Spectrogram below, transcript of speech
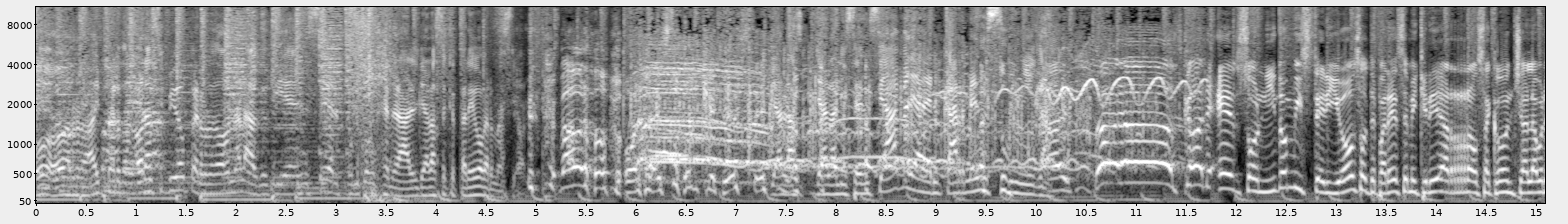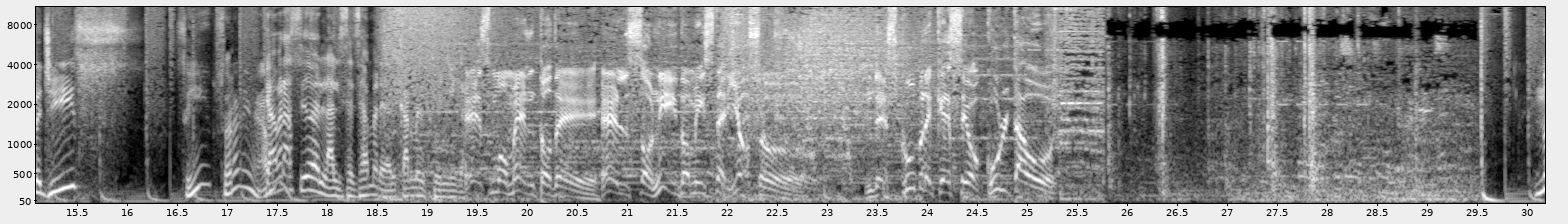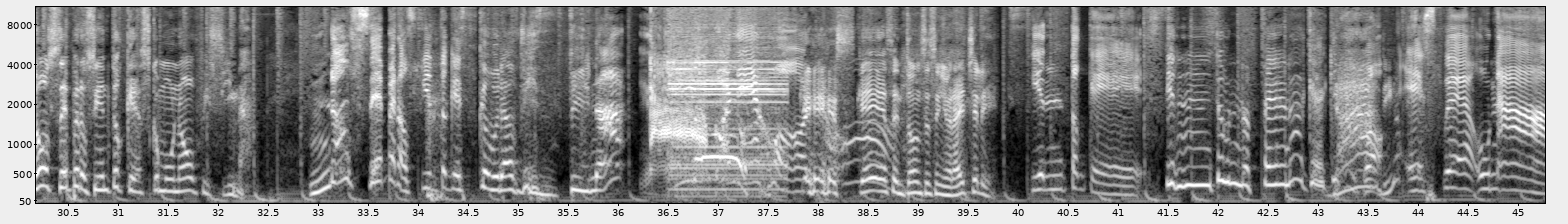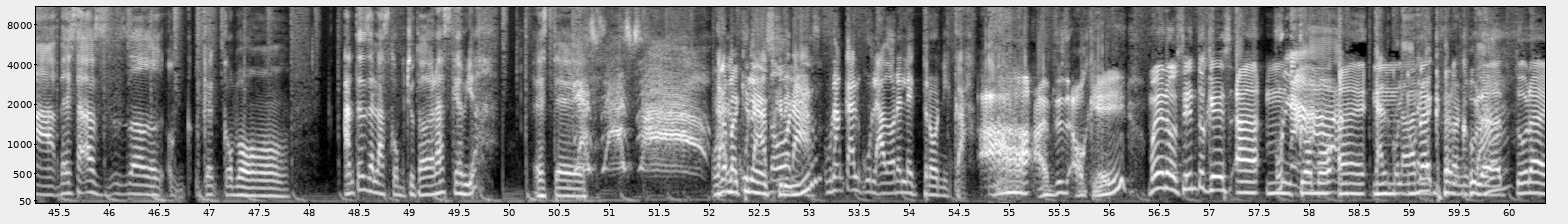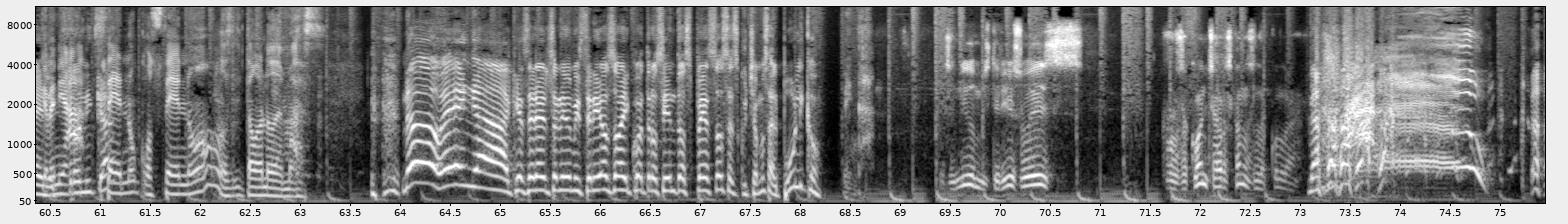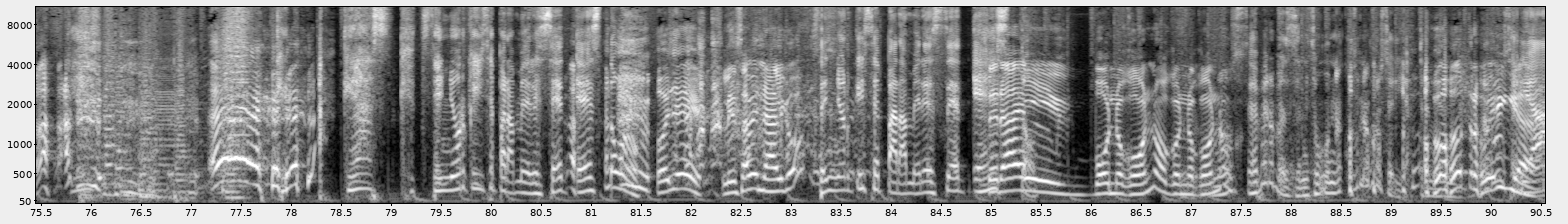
Ay, perdón. Ahora sí pido perdón a la audiencia al público en general y a la Secretaría de Gobernación. Vámonos. Ahora, ¿eso qué es? Y a la, y a la licenciada María del Carmen Zúñiga. Ay, ¡Vámonos con el sonido misterioso! ¿Te parece, mi querida Rosa Concha Laura Gis? Sí, pues órale. ¿Qué habrá sido de la licenciada María del Carmen Zúñiga? Es momento de El Sonido Misterioso. Descubre qué se oculta hoy. No sé, pero siento que es como una oficina. No sé, pero siento que es como una oficina. ¡No, conejo! ¿Qué es? ¿Qué es entonces, señora? Échele. Siento que. Siento una pena que. que- Ya, no, diga. es eh, una de esas. uh, que como. Antes de las computadoras que había. Este. ¿Una máquina de escribir? Una calculadora electrónica. Ah, antes, ok. Bueno, siento que es ah, mm, Una como ah, mm, calculadora una electrónica calculadora Que venía electrónica. seno, coseno y todo lo demás. No, venga, ¿qué será el sonido misterioso? Hay 400 pesos. Escuchamos al público. Venga. El sonido misterioso es Rosa Concha rascándose la cola. ¡Eh! ¿Qué has, qué- señor, qué hice para merecer esto? Oye, ¿le saben algo? Señor, ¿qué hice para merecer esto? ¿Será el bonogón o gonogono? No sé, pero me- se me hizo una cosa, una grosería. tremenda. Otro, Una venga. grosería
